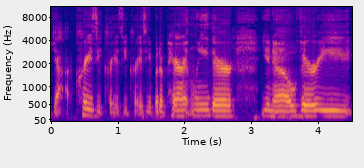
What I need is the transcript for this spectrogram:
Yeah, crazy, crazy, crazy. But apparently they're, you know, very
